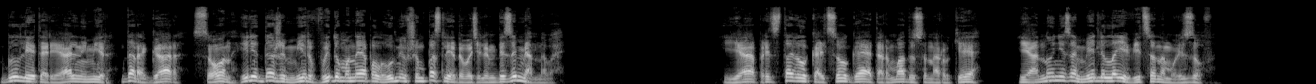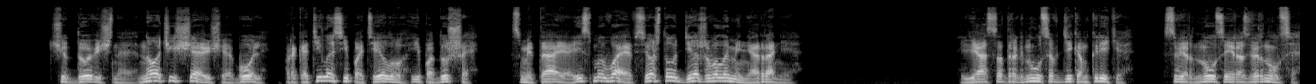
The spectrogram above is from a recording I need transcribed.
был ли это реальный мир, Дорогар, сон или даже мир, выдуманный ополоумевшим последователем Безымянного. Я представил кольцо Гая Тормадуса на руке, и оно не замедлило явиться на мой зов. Чудовищная, но очищающая боль прокатилась и по телу, и по душе, сметая и смывая все, что удерживало меня ранее. Я содрогнулся в диком крике, свернулся и развернулся,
